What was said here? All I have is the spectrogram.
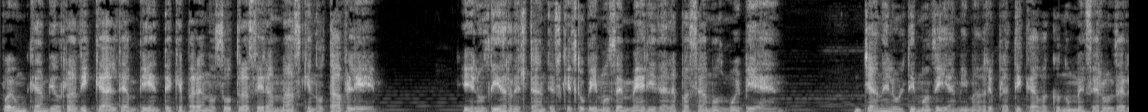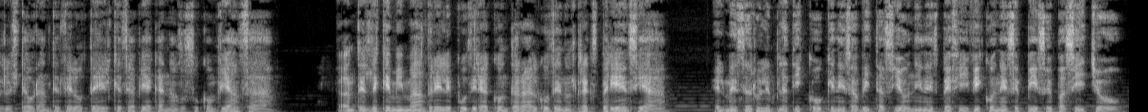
Fue un cambio radical de ambiente que para nosotras era más que notable. Y en los días restantes que tuvimos de Mérida la pasamos muy bien. Ya en el último día mi madre platicaba con un mesero del restaurante del hotel que se había ganado su confianza. Antes de que mi madre le pudiera contar algo de nuestra experiencia, el mesero le platicó que en esa habitación y en específico en ese piso y pasillo,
